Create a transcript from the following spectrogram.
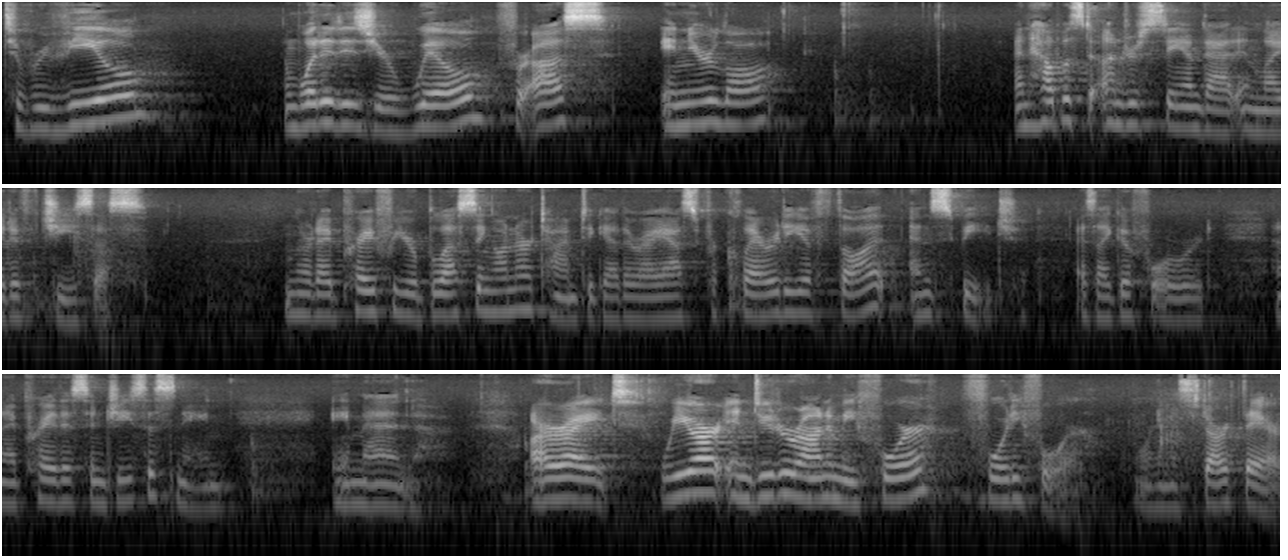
to reveal and what it is your will for us in your law and help us to understand that in light of Jesus. Lord, I pray for your blessing on our time together. I ask for clarity of thought and speech as I go forward. And I pray this in Jesus' name. Amen. All right, we are in Deuteronomy 4 44. We're going to start there.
